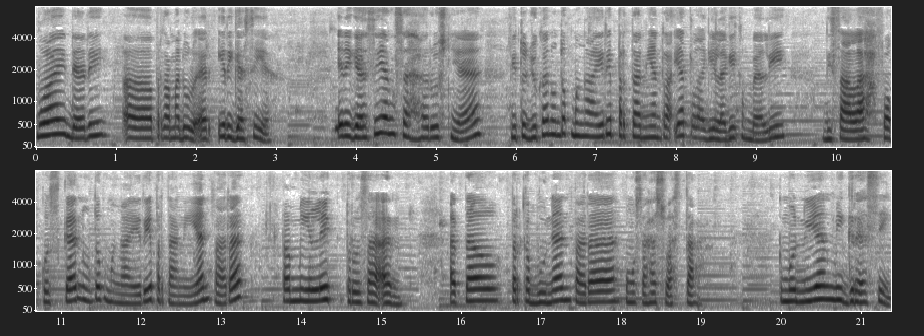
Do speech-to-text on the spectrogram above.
Mulai dari uh, pertama dulu irigasi ya irigasi yang seharusnya ditujukan untuk mengairi pertanian rakyat lagi-lagi kembali disalah fokuskan untuk mengairi pertanian para pemilik perusahaan atau perkebunan para pengusaha swasta. Kemudian migrasi.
